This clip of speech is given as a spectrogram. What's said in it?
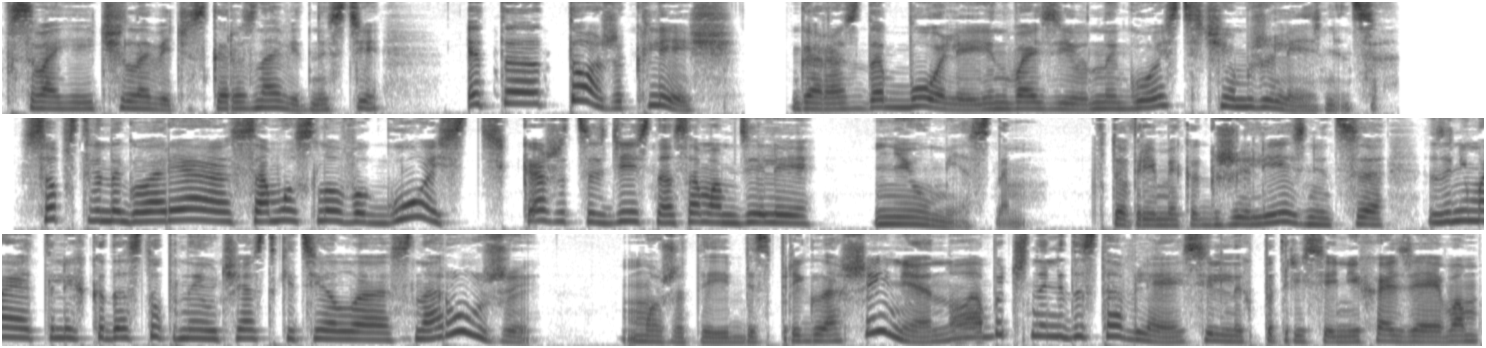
в своей человеческой разновидности — это тоже клещ, гораздо более инвазивный гость, чем железница. Собственно говоря, само слово «гость» кажется здесь на самом деле неуместным, в то время как железница занимает легкодоступные участки тела снаружи, может, и без приглашения, но обычно не доставляя сильных потрясений хозяевам,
